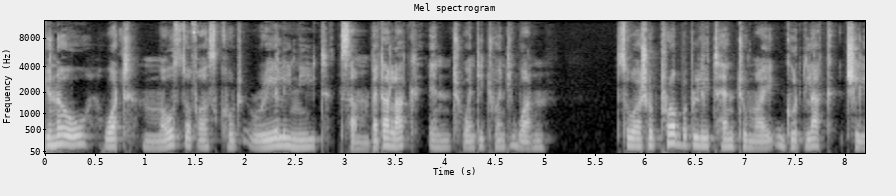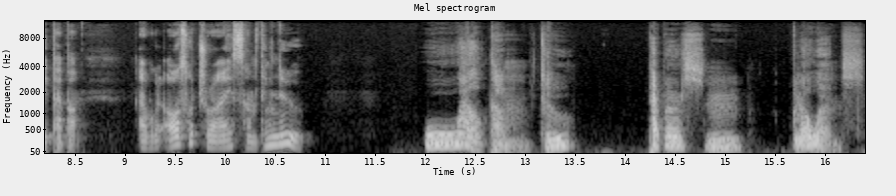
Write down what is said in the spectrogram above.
You know what most of us could really need? Some better luck in 2021. So I should probably tend to my good luck chili pepper. I will also try something new. Welcome to Peppers mm, Glowworms,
